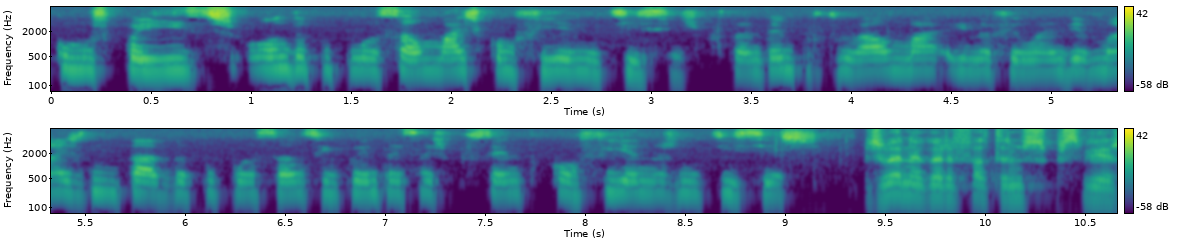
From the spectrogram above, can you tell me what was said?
como os países onde a população mais confia em notícias. Portanto, em Portugal e na Finlândia, mais de metade da população, 56%, confia nas notícias. Joana, agora falta-nos perceber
